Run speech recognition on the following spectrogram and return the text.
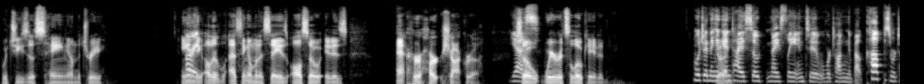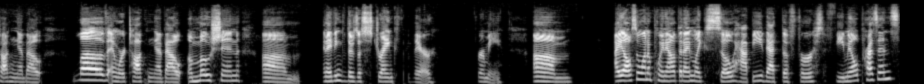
with Jesus hanging on the tree. And right. the other last thing I'm going to say is also it is at her heart chakra. Yes. So where it's located. which I think Go again ahead. ties so nicely into we're talking about cups, we're talking about love, and we're talking about emotion. Um, and I think that there's a strength there for me. Um, I also want to point out that I'm like so happy that the first female presence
